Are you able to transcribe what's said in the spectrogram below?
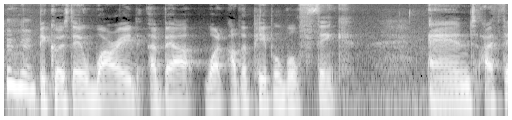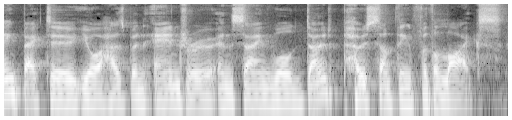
mm-hmm. because they're worried about what other people will think. And I think back to your husband, Andrew, and saying, well, don't post something for the likes.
